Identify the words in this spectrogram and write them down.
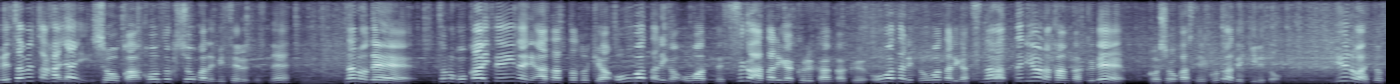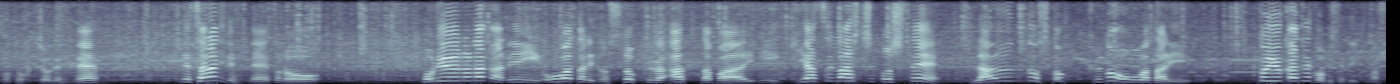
めちゃめちゃ速い消化高速消化で見せるんですね、なのでその5回転以内に当たった時は大当たりが終わってすぐ当たりが来る感覚大当たりと大当たりがつながっているような感覚でこう消化していくことができるというのが一つの特徴ですね。でさらにですねその保留の中に大当たりのストックがあった場合にギアスラッシュとしてラウンドストックの大当たりという感じでこう見せていきます。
